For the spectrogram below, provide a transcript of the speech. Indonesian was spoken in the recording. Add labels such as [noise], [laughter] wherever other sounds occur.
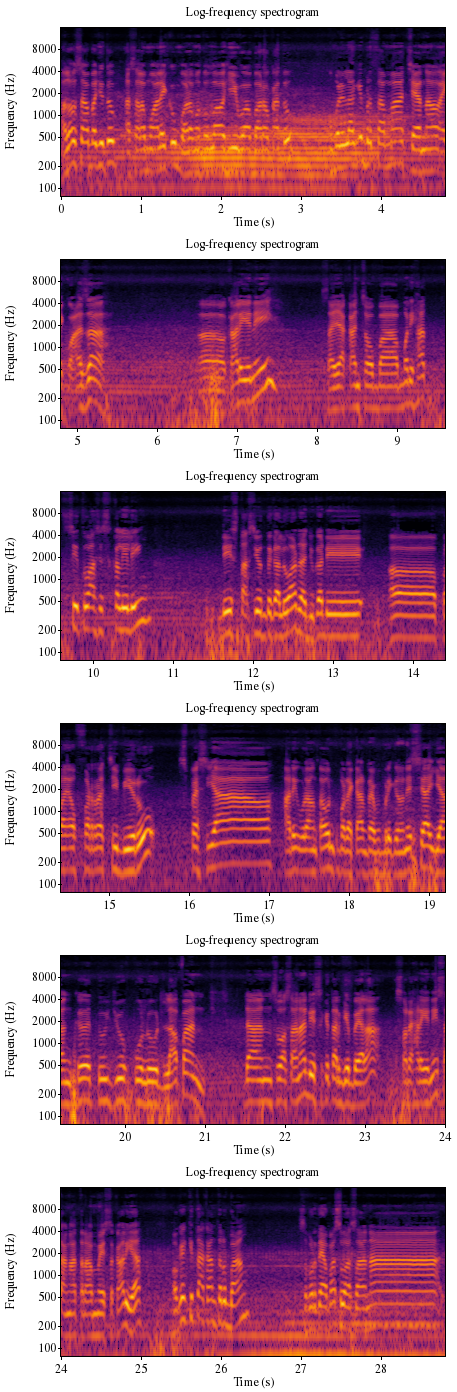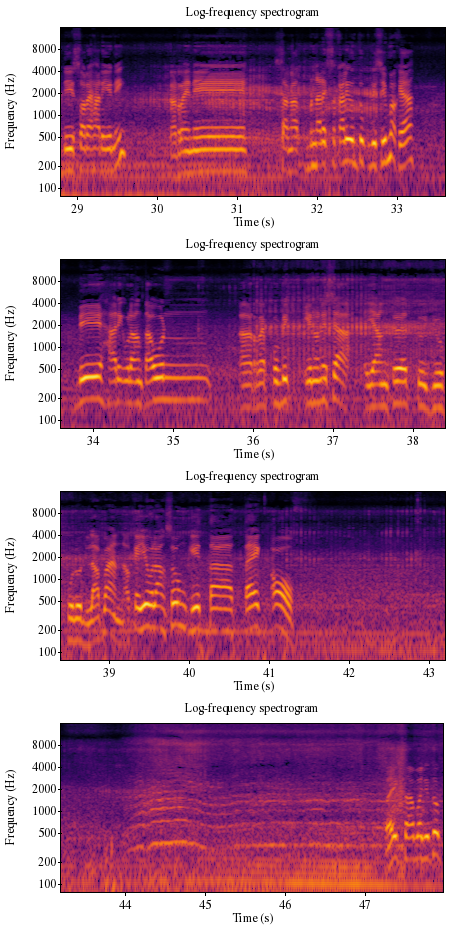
Halo sahabat YouTube, Assalamualaikum warahmatullahi wabarakatuh. Kembali lagi bersama channel Eko Azah uh, Kali ini saya akan coba melihat situasi sekeliling Di stasiun Tegaluar dan juga di uh, flyover Cibiru Spesial hari ulang tahun kemerdekaan Republik Indonesia yang ke-78 Dan suasana di sekitar GBLA sore hari ini sangat ramai sekali ya. Oke kita akan terbang. Seperti apa suasana di sore hari ini karena ini sangat menarik sekali untuk disimak ya. Di hari ulang tahun uh, Republik Indonesia yang ke-78. Oke yuk langsung kita take off. Baik sahabat YouTube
